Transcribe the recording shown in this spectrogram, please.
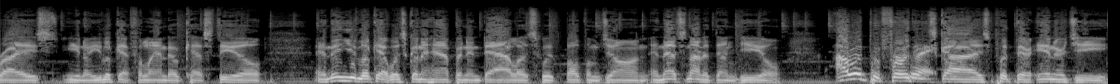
Rice. You know, you look at Philando Castile. And then you look at what's going to happen in Dallas with Botham Jean, and that's not a done deal. I would prefer these guys put their energy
